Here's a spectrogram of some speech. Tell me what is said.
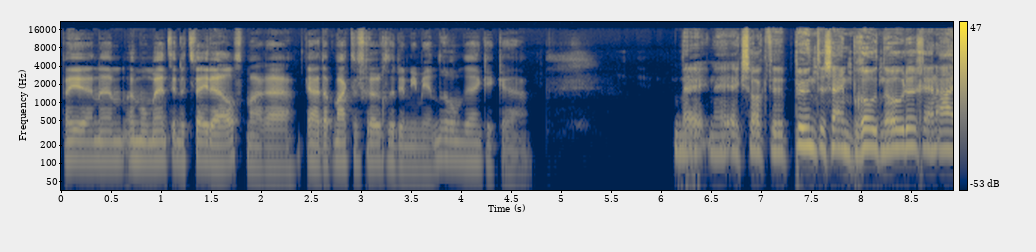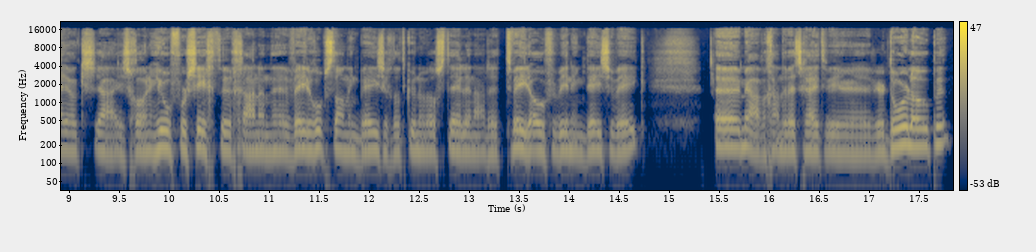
bij een, een, moment in de tweede helft. Maar ja, dat maakt de vreugde er niet minder om, denk ik. Nee, nee, exact. De punten zijn broodnodig. En Ajax ja, is gewoon heel voorzichtig aan een wederopstanding bezig. Dat kunnen we wel stellen na de tweede overwinning deze week. Um, ja, we gaan de wedstrijd weer, weer doorlopen.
